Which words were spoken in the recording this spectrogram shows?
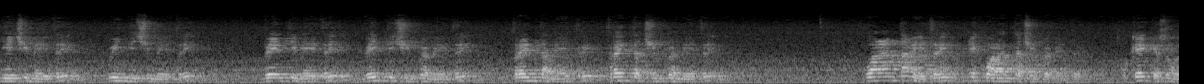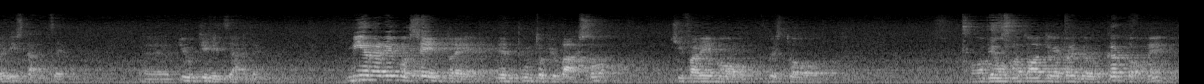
10 metri, 15 metri, 20 metri, 25 metri, 30 metri, 35 metri, 40 metri e 45 metri, ok? Che sono le distanze eh, più utilizzate. Mireremo sempre nel punto più basso, ci faremo questo, non abbiamo fatto altro che prendere un cartone,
